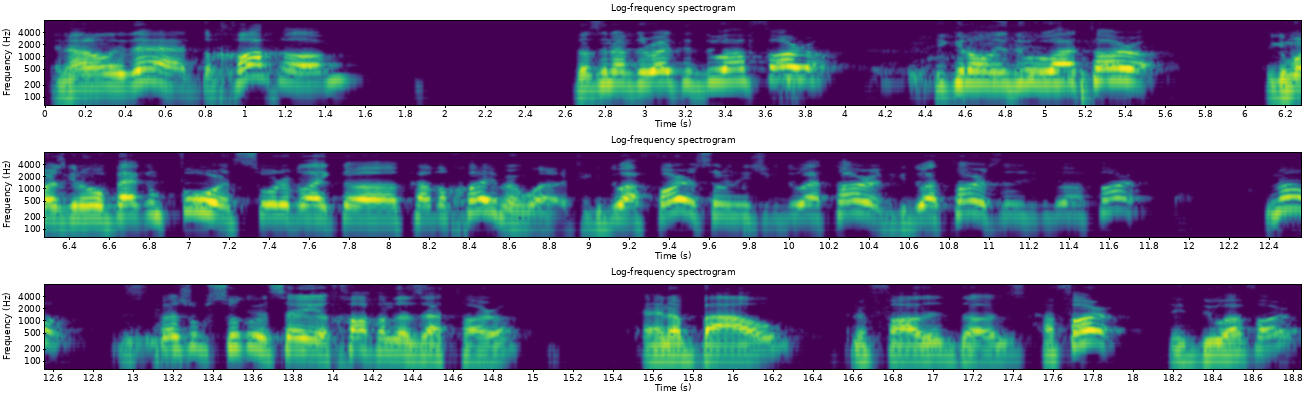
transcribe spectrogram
And not only that, the chacham doesn't have the right to do hafara. He can only do hatara. The Gemara is going to go back and forth, sort of like uh, a kavachaymer. Well, if you can do hafara, suddenly you should do hatara. If you can do hatara, suddenly you should do hafara. No, there's a special psukim that say a chacham does hatara, and a baal and a father does hafara. They do hafara.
